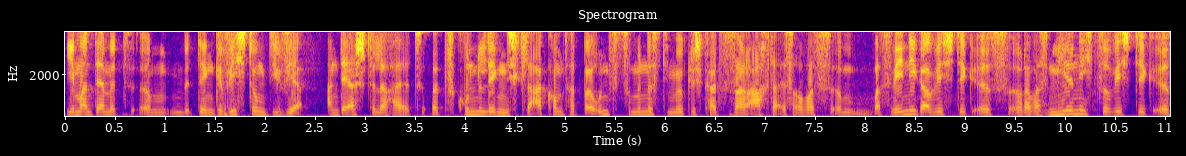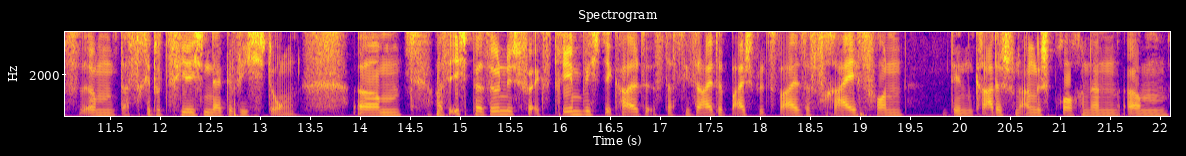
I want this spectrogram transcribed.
Jemand, der mit, mit den Gewichtungen, die wir an der Stelle halt äh, zugrunde legen, nicht klarkommt, hat bei uns zumindest die Möglichkeit zu sagen, ach, da ist auch was, ähm, was weniger wichtig ist oder was mir nicht so wichtig ist, ähm, das reduziere ich in der Gewichtung. Ähm, was ich persönlich für extrem wichtig halte, ist, dass die Seite beispielsweise frei von den gerade schon angesprochenen ähm,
